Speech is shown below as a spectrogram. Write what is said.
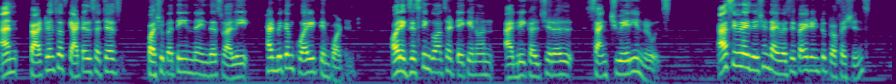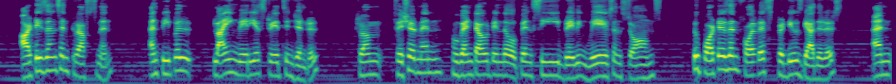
and patterns of cattle such as Pashupati in the Indus Valley had become quite important. Or existing gods had taken on agricultural sanctuarian roles. As civilization diversified into professions, artisans and craftsmen, and people plying various trades in general, from fishermen who went out in the open sea braving waves and storms, to potters and forest produce gatherers, and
